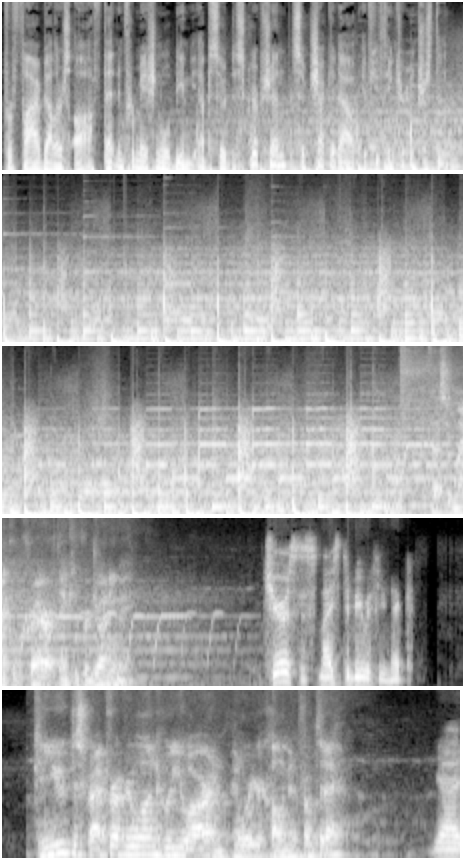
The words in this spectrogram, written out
for $5 off. That information will be in the episode description, so check it out if you think you're interested. Professor Michael Crair. Thank you for joining me. Cheers. It's nice to be with you, Nick. Can you describe for everyone who you are and, and where you're calling in from today? Yeah,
